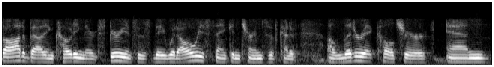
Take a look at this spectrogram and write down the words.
thought about encoding their experiences, they would always think in terms of kind of a literate culture and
